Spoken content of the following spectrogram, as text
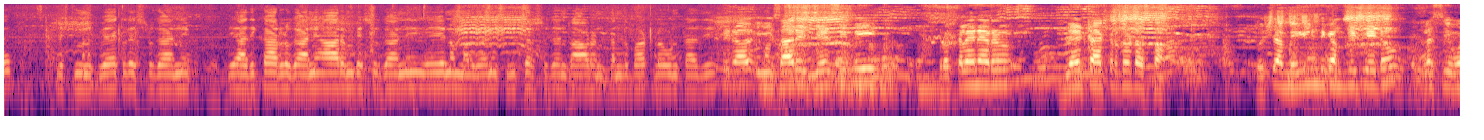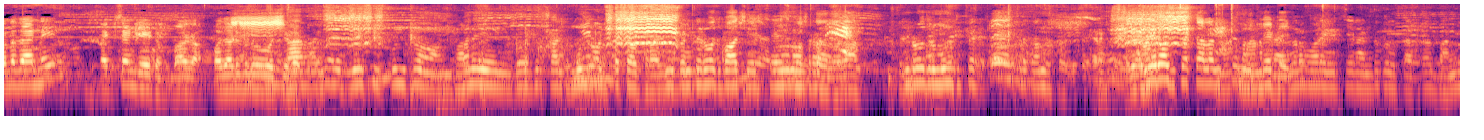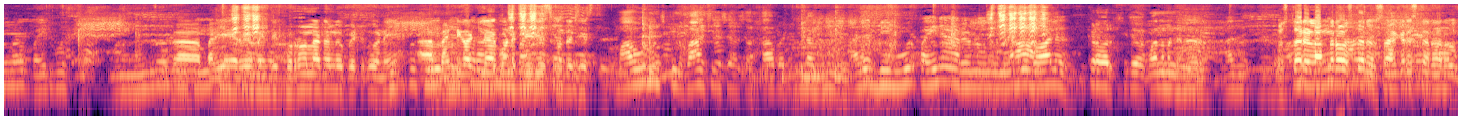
నెక్స్ట్ మనకి వెహికలిస్టులు కానీ ఏ అధికారులు కానీ ఆర్ఎంబీస్ కానీ ఏఎన్ఎంఎల్ కానీ టీచర్స్ కానీ రావడానికి అందుబాటులో ఉంటుంది. ఈసారి జేసీబీ రొక్కలైనరు బ్లేడ్ ట్రాక్టర్ తోటి వస్తాం. వచ్చి మిగిలింది కంప్లీట్ చేయటం ప్లస్ ఈ ఉన్నదాన్ని ఎక్స్టెండ్ చేయటం బాగా. పది అడుగులు చేసి కొంచెం పని కంటే ముందు రోజు పెంటే రోజు బాగా చేస్తే కదా. రెండు రోజుల ముందు పెడితే ఇక్కడ అందుతుంది. అదే రోజు పెట్టాలంటే లేట్ అయిపోతుంది కూడా బండ్లో బయటకు మనం ముందు రోజు పదిహేను ఇరవై మంది కుర్రోలాటలో పెట్టుకొని ఆ బండి కట్టు లేకుండా క్లీన్ చేసుకుంటూ చేస్తుంది. మా ఊరు నుంచి కింద బాగా చేశారు సార్. కాబట్టి. అదే మీ ఊరు పైన రెండు వందల మీటర్లు పోలేదు. ఇక్కడ వరకు. పన్నెండు అది. వస్తారు వీళ్ళందరూ వస్తారు సహకరిస్తారు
